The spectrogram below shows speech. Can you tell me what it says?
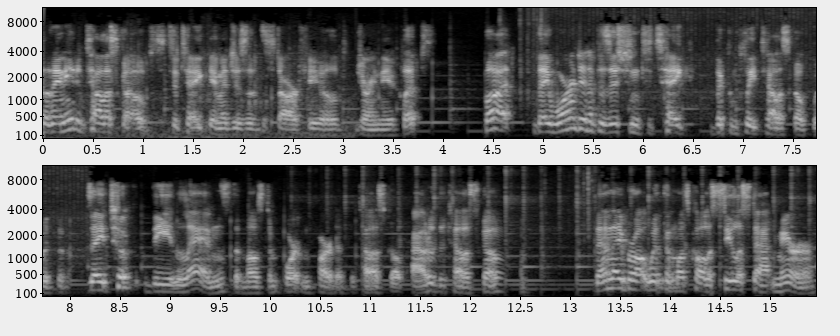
So they needed telescopes to take images of the star field during the eclipse, but they weren't in a position to take the complete telescope with them. They took the lens, the most important part of the telescope, out of the telescope. Then they brought with them what's called a coelostat mirror.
